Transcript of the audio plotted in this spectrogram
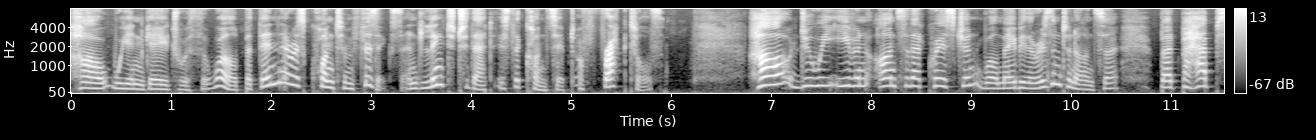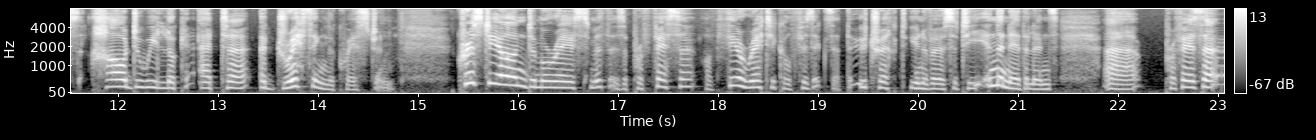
how we engage with the world. But then there is quantum physics and linked to that is the concept of fractals. How do we even answer that question? Well, maybe there isn't an answer, but perhaps how do we look at uh, addressing the question? Christiane de Morais Smith is a professor of theoretical physics at the Utrecht University in the Netherlands. Uh, professor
